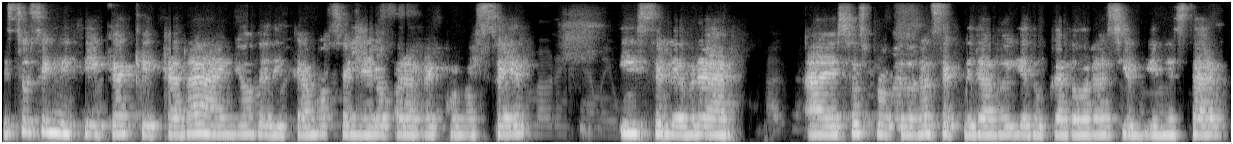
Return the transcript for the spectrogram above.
Esto significa que cada año dedicamos enero para reconocer y celebrar a esas proveedoras de cuidado y educadoras y el bienestar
